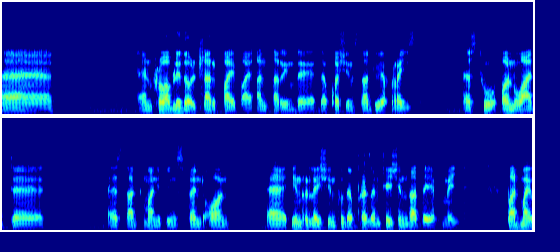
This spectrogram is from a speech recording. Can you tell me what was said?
Uh, and probably they'll clarify by answering the, the questions that we have raised as to on what uh, has that money being spent on uh, in relation to the presentation that they have made. But my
